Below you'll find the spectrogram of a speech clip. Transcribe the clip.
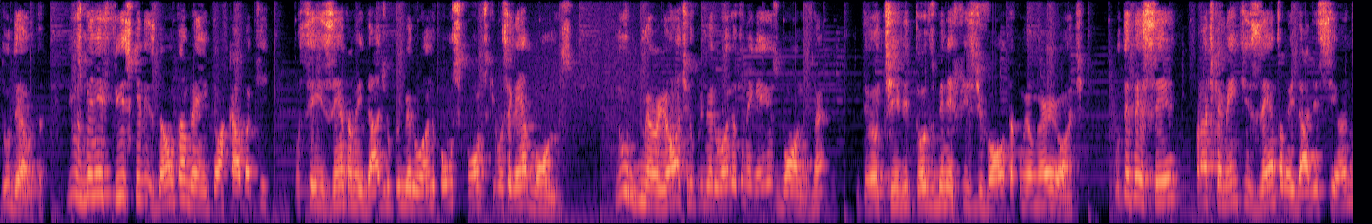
do Delta. E os benefícios que eles dão também, então acaba que você isenta a anuidade no primeiro ano com os pontos que você ganha bônus. No Marriott, no primeiro ano, eu também ganhei os bônus, né? Então eu tive todos os benefícios de volta com o meu Marriott. O TPC praticamente isento a anuidade esse ano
